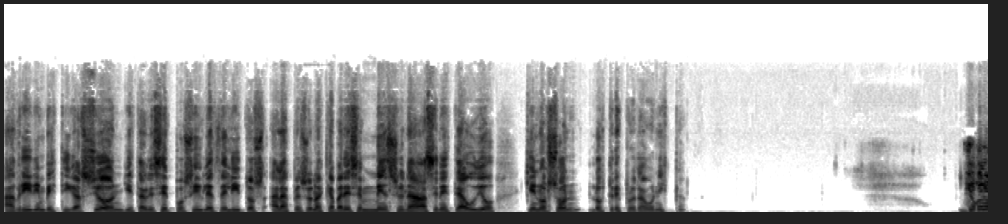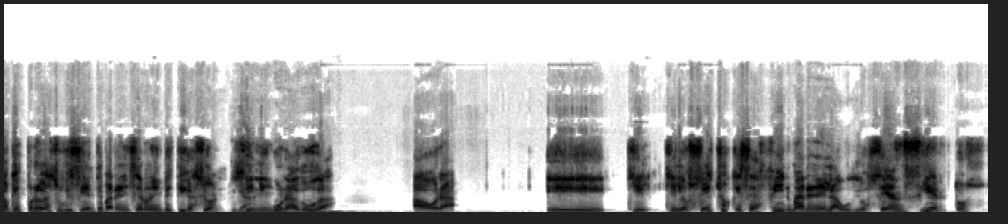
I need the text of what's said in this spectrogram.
abrir investigación y establecer posibles delitos a las personas que aparecen mencionadas en este audio que no son los tres protagonistas? Yo creo que es prueba suficiente para iniciar una investigación, sin ninguna duda. Ahora, eh, que, que los hechos que se afirman en el audio sean ciertos,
